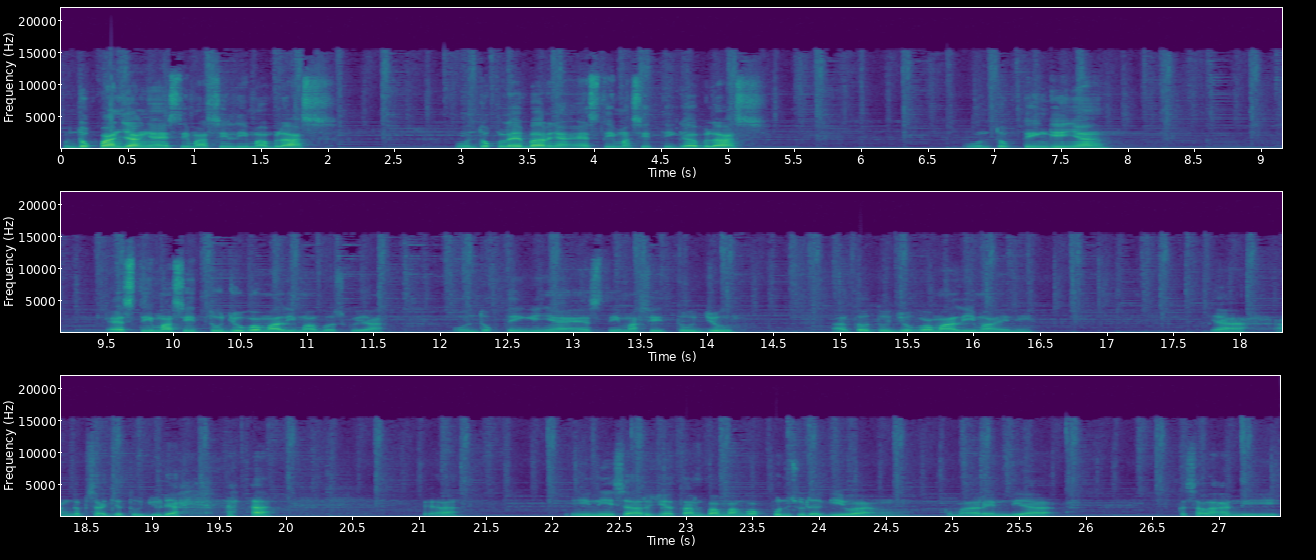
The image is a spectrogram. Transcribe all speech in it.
Untuk panjangnya estimasi 15. Untuk lebarnya estimasi 13. Untuk tingginya estimasi 7,5 bosku ya. Untuk tingginya estimasi 7 atau 7,5 ini ya anggap saja 7 dah. Ya. Ini seharusnya tanpa mangkok pun sudah giwang. Kemarin dia kesalahan di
